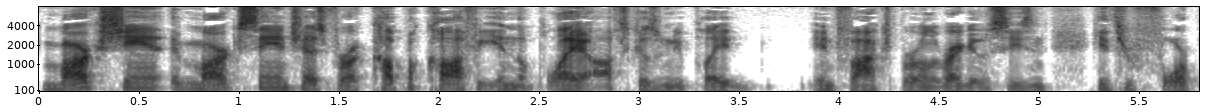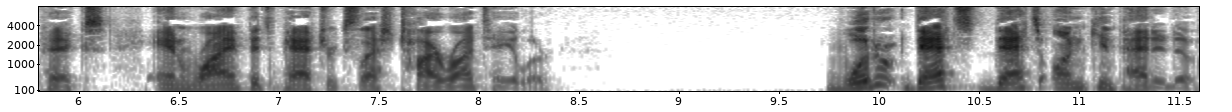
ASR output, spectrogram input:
Mark Shan- Mark Sanchez for a cup of coffee in the playoffs because when he played in Foxborough in the regular season, he threw four picks. And Ryan Fitzpatrick slash Tyrod Taylor. What? Are, that's that's uncompetitive.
